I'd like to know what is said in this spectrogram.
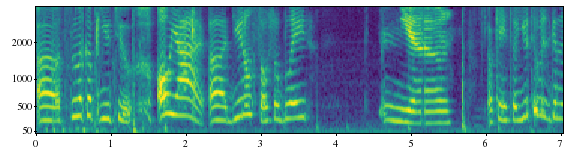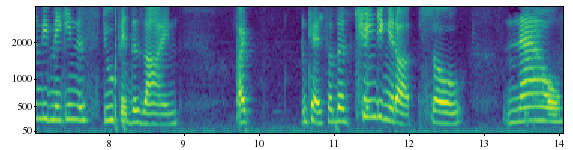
Uh, let's look up YouTube. Oh yeah. Uh, do you know Social Blade? yeah. Okay, so YouTube is gonna be making this stupid design. Like, okay, so they're changing it up. So now,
